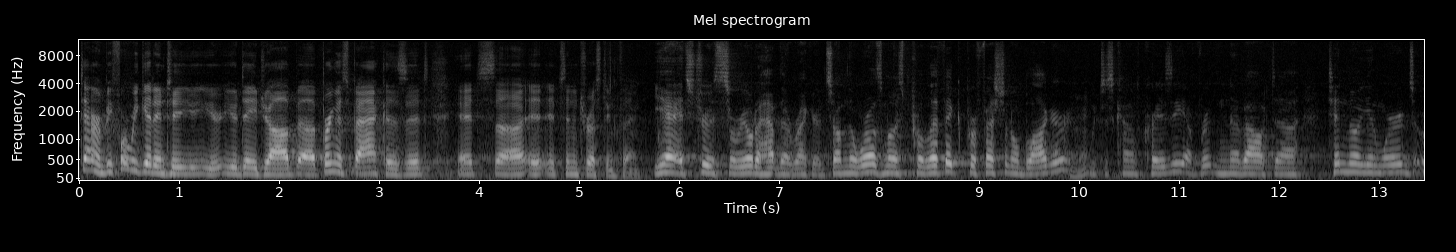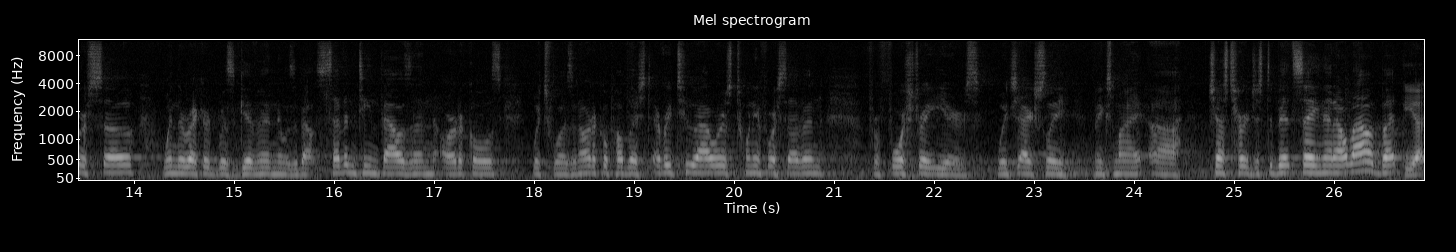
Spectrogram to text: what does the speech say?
Darren, before we get into your, your day job, uh, bring us back because it, it's, uh, it, it's an interesting thing. Yeah, it's true. It's surreal to have that record. So I'm the world's most prolific professional blogger, mm -hmm. which is kind of crazy. I've written about uh, 10 million words or so when the record was given. It was about 17,000 articles, which was an article published every two hours, 24 7 for four straight years, which actually makes my uh, chest hurt just a bit saying that out loud. But yeah,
